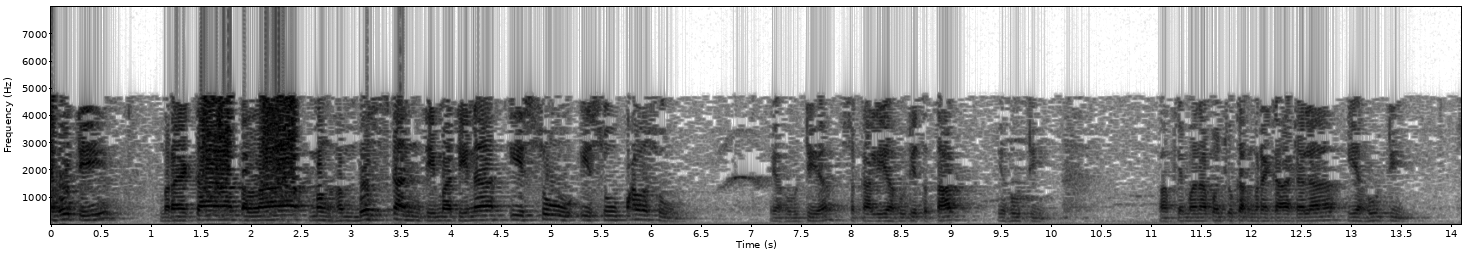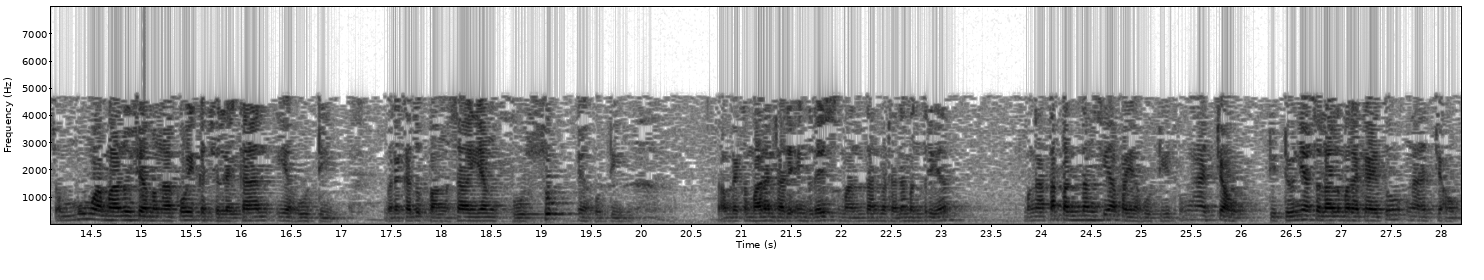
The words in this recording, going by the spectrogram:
Yahudi mereka telah menghembuskan di Madinah isu-isu palsu. Yahudi ya, sekali Yahudi tetap Yahudi. Bagaimanapun juga mereka adalah Yahudi. Semua manusia mengakui kejelekan Yahudi. Mereka itu bangsa yang busuk Yahudi. Sampai kemarin dari Inggris mantan perdana menteri ya mengatakan tentang siapa Yahudi itu ngacau. Di dunia selalu mereka itu ngacau.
